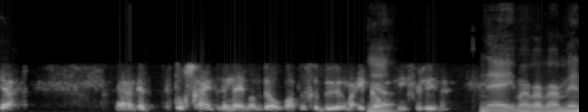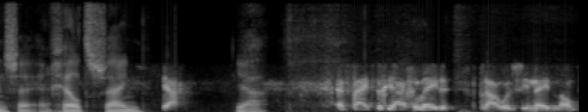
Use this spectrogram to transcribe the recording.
Ja, ja het, toch schijnt er in Nederland wel wat te gebeuren, maar ik kan het niet verzinnen. Nee, maar waar, waar mensen en geld zijn... Ja. Ja. En 50 jaar geleden, trouwens, in Nederland...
